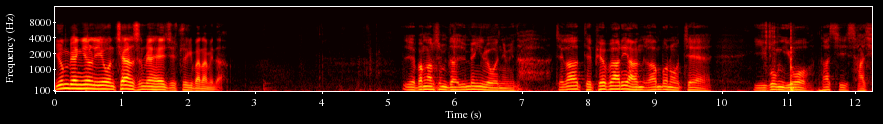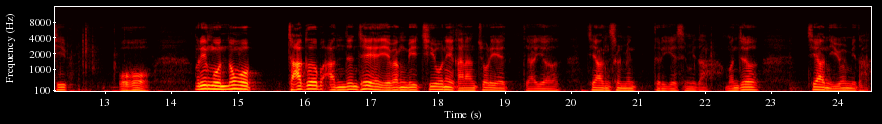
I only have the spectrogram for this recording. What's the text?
윤병열 의원 제안 설명해 주시기 바랍니다. 예, 반갑습니다. 윤병일 의원입니다. 제가 대표 발의한 의안번호 제 2025-45호 어린군 농업 작업 안전재해 예방 및 지원에 관한 조례에 대하여 제안 설명드리겠습니다. 먼저 제안 이유입니다.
